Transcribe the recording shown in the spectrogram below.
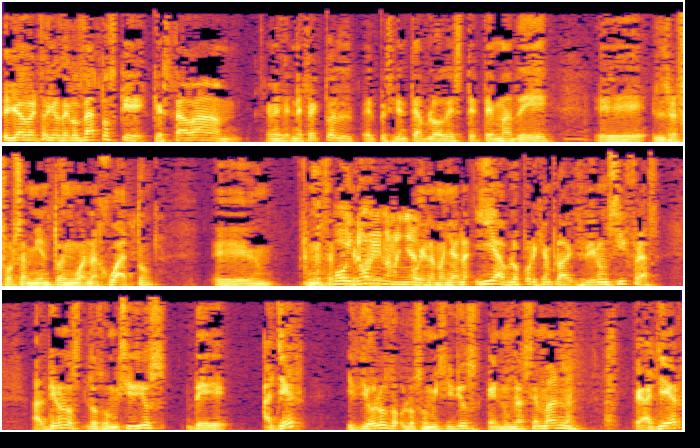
Y a ver, Toño, de los datos que, que estaba. En, en efecto, el, el presidente habló de este tema de eh, el reforzamiento en Guanajuato. eh, Hoy, no, hoy en la mañana. Hoy en la mañana. Y habló, por ejemplo, se dieron cifras. Dieron los, los homicidios de ayer y dio los, los homicidios en una semana. Ayer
